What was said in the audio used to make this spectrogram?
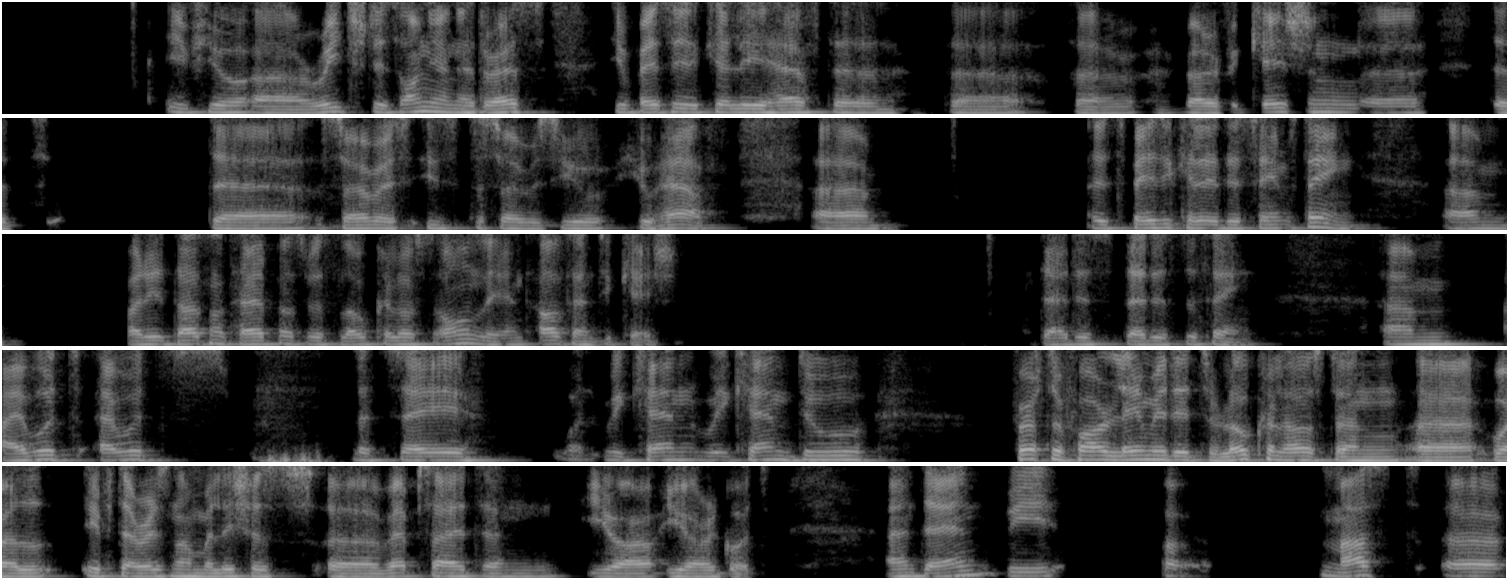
if you uh, reach this onion address, you basically have the the, the verification uh, that the service is the service you you have. Um, it's basically the same thing. Um, but it does not help us with localhost only and authentication. that is that is the thing. Um, I would I would let's say what we can we can do. First of all, limit it to localhost, and uh, well, if there is no malicious uh, website, then you are you are good. And then we uh, must uh,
